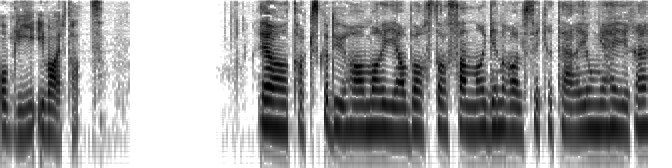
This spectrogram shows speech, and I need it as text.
og bli ivaretatt. Ja, takk skal du ha, Maria Barstad Sanner, generalsekretær i Unge Høyre.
